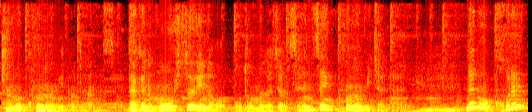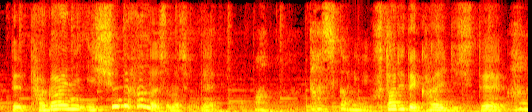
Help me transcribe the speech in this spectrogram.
ても好みの男性。だけどもう一人のお友達は全然好みじゃない。うん。でもこれって互いに一瞬で判断してますよね。あ確かに。2人で会議してはい。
